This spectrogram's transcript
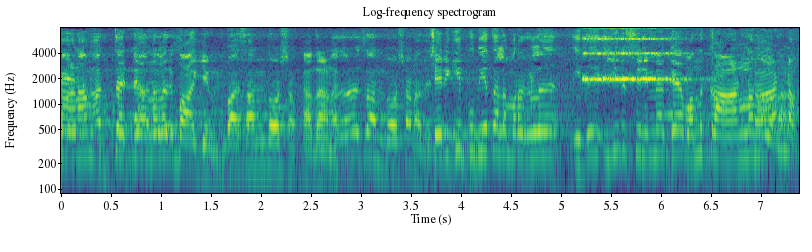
കാണാൻ പറ്റുക എന്നുള്ളൊരു ഭാഗ്യമാണ്. സന്തോഷം. അതാണ്. അതൊരു സന്തോഷമാണ് ശരിക്കും പുതിയ തലമുറകൾ ഇത് ഈ ഒരു സിനിമയൊക്കെ വന്ന് കാണണം കാണണം.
